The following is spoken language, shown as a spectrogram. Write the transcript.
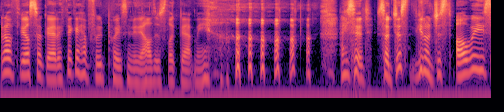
don't feel so good. I think I have food poisoning. They all just looked at me. I said, So just, you know, just always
